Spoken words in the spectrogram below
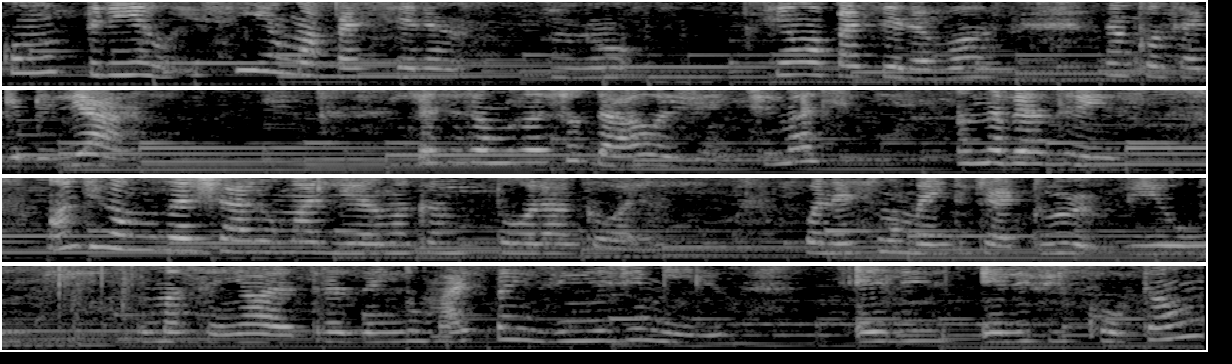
como um trio. E se uma parceira no, se uma parceira voz não consegue brilhar, precisamos ajudá-la, gente. Mas Ana Beatriz, onde vamos achar uma lhama cantora agora? Foi nesse momento que Arthur viu uma senhora trazendo mais pãezinhos de milho ele, ele ficou tão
